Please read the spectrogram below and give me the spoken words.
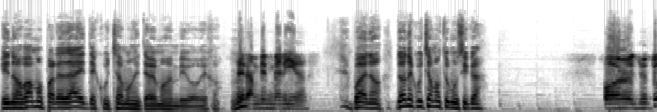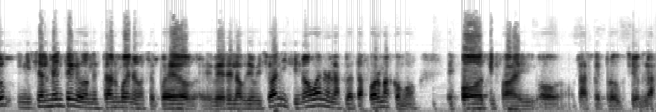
y nos vamos para allá y te escuchamos y te vemos en vivo, viejo. ¿Mm? Serán bienvenidos. Bueno, ¿dónde escuchamos tu música? Por YouTube inicialmente, que donde están, bueno, se puede eh, ver el audiovisual y si no, bueno, en las plataformas como Spotify o las de producción, las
